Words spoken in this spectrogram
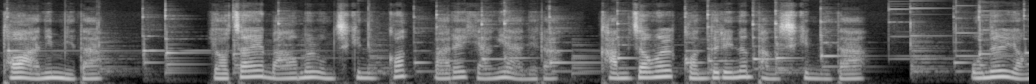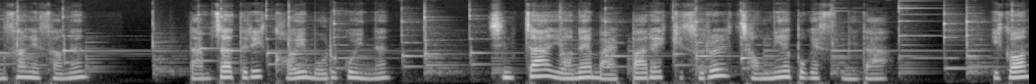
더 아닙니다. 여자의 마음을 움직이는 건 말의 양이 아니라 감정을 건드리는 방식입니다. 오늘 영상에서는 남자들이 거의 모르고 있는 진짜 연애 말발의 기술을 정리해 보겠습니다. 이건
